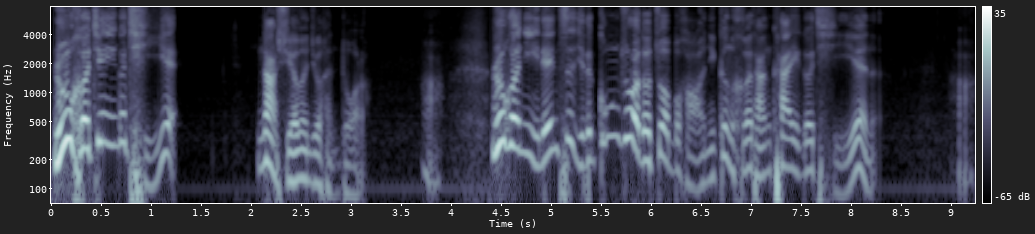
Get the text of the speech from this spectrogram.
如何经营一个企业，那学问就很多了啊！如果你连自己的工作都做不好，你更何谈开一个企业呢？啊，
